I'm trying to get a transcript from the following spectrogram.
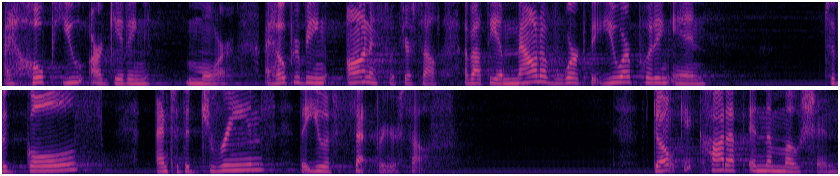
I hope you are giving more. I hope you're being honest with yourself about the amount of work that you are putting in to the goals and to the dreams that you have set for yourself. Don't get caught up in the motion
